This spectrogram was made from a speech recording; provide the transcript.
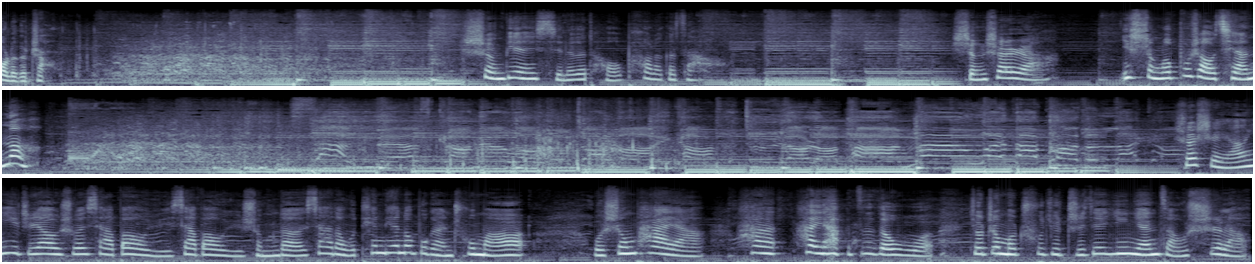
泡了个澡，顺便洗了个头，泡了个澡，省事儿啊！你省了不少钱呢。说沈阳一直要说下暴雨、下暴雨什么的，吓得我天天都不敢出门。我生怕呀，旱 旱鸭子的我就这么出去，直接英年早逝了。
